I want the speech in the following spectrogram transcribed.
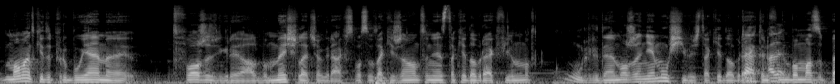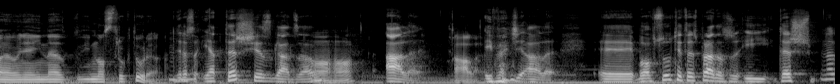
Moment, kiedy próbujemy tworzyć gry albo myśleć o grach w sposób taki, że on to nie jest takie dobre jak film, no to kurde, może nie musi być takie dobre Tak, jak ten ale- film, bo ma zupełnie inne, inną strukturę. I teraz ja też się zgadzam, Aha, ale. ale. I będzie ale. Yy, bo absolutnie to jest prawda. to- I też No,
